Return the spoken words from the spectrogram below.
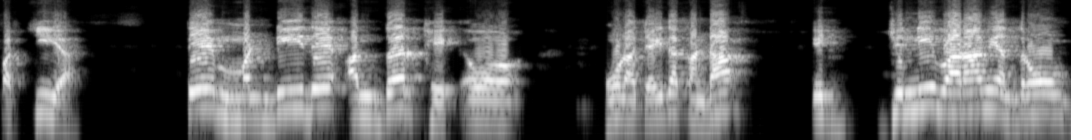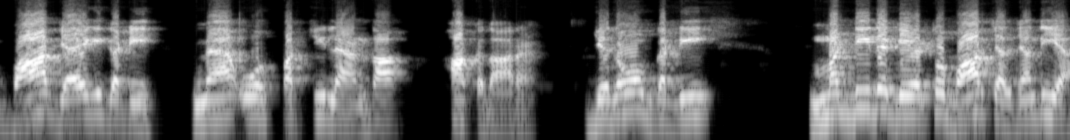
ਪਰਚੀ ਆ, ਤੇ ਮੰਡੀ ਦੇ ਅੰਦਰ ਹੋਣਾ ਚਾਹੀਦਾ ਕੰਡਾ, ਇਹ ਜਿੰਨੀ ਵਾਰਾਂ ਵੀ ਅੰਦਰੋਂ ਬਾਹਰ ਜਾਏਗੀ ਗੱਡੀ, ਮੈਂ ਉਹ ਪਰਚੀ ਲੈਣ ਦਾ ਹੱਕਦਾਰ ਹਾਂ। ਜਦੋਂ ਗੱਡੀ ਮੰਡੀ ਦੇ ਗੇਟ ਤੋਂ ਬਾਹਰ ਚਲ ਜਾਂਦੀ ਆ,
